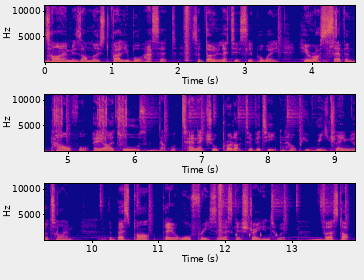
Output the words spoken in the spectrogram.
Time is our most valuable asset, so don't let it slip away. Here are 7 powerful AI tools that will 10x your productivity and help you reclaim your time. The best part, they are all free, so let's get straight into it. First up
